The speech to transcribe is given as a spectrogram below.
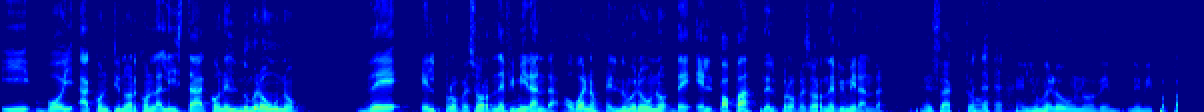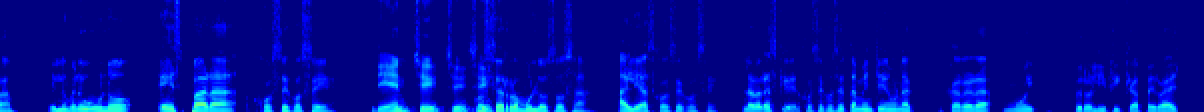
y voy a continuar con la lista con el número uno de el profesor Nefi Miranda, o bueno, el número uno de el papá del profesor Nefi Miranda. Exacto, el número uno de, de mi papá. El número uno es para José José, Bien, sí, sí, sí. José Rómulo Sosa, alias José José. La verdad es que José José también tiene una carrera muy prolífica, pero a él,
